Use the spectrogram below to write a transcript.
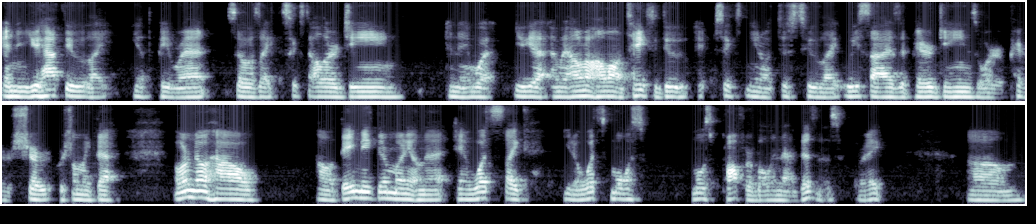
and you have to like you have to pay rent. So it's like six dollar jean, and then what you get. I mean, I don't know how long it takes to do six. You know, just to like resize a pair of jeans or a pair of shirt or something like that. I want to know how how they make their money on that, and what's like you know what's most most profitable in that business, right? Um,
